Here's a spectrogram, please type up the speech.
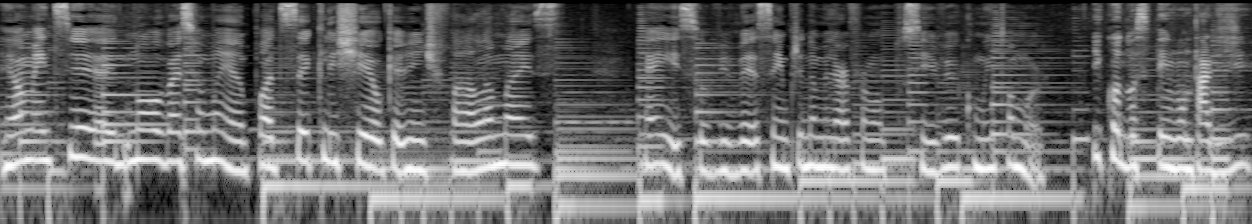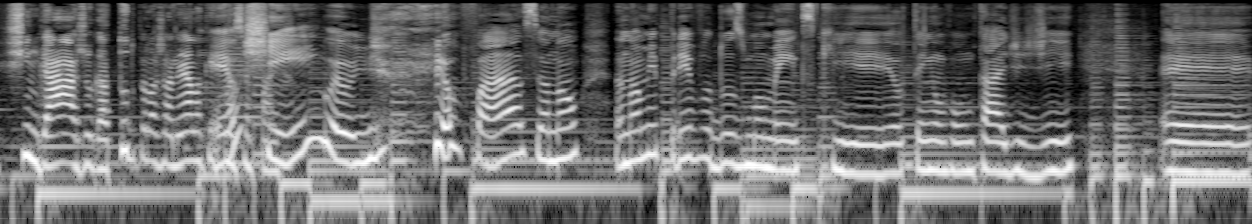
realmente se não houvesse amanhã. Pode ser clichê o que a gente fala, mas é isso, viver sempre da melhor forma possível e com muito amor. E quando você tem vontade de xingar, jogar tudo pela janela, o que, eu você xingo, faz? Eu xingo, eu faço. Eu não, eu não me privo dos momentos que eu tenho vontade de, é,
